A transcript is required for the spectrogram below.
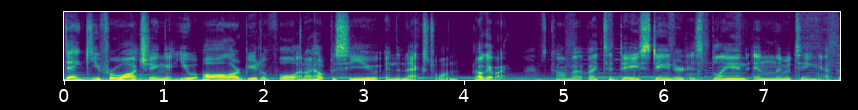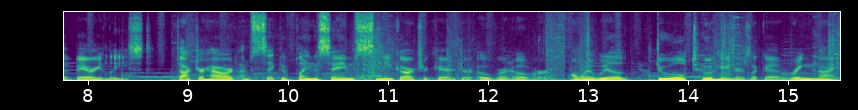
Thank you for watching. You all are beautiful, and I hope to see you in the next one. Okay, bye. Combat by today's standard is bland and limiting at the very least. Dr. Howard, I'm sick of playing the same sneak archer character over and over. I want to wield dual two-handers like a ring knight.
